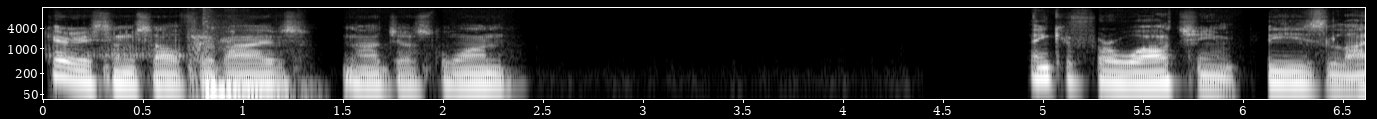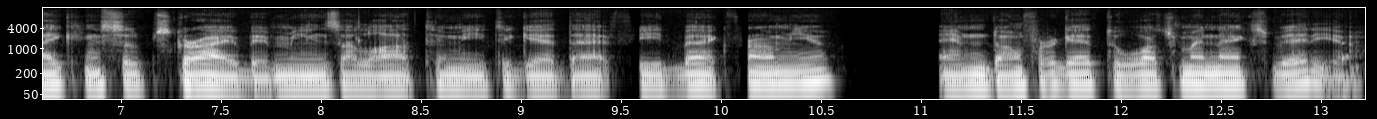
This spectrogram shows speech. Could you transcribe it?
carry some self revives, not just one. Thank you for watching. Please like and subscribe. It means a lot to me to get that feedback from you. And don't forget to watch my next video.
